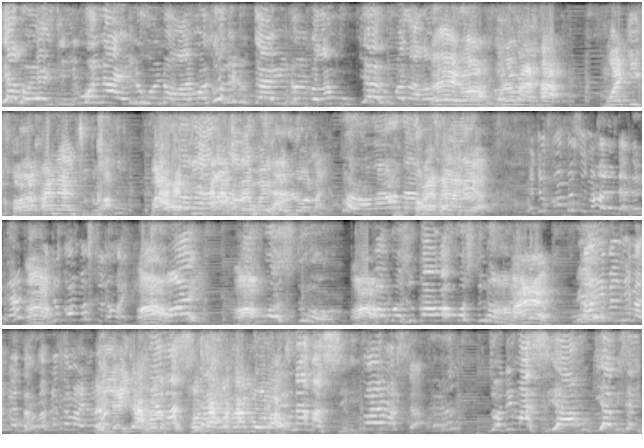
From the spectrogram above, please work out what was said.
কিয় লৈ আহিছিলি? মই নাহিলো নহয় মই চলি দুটা এৰি মই যি ঘৰৰ কাৰণে আনিছো তোমাক? মই আগে দি থকা কথা মই এইবিলাক লোৱা নাই। ঘৰ এটা লাগে এইটো কম বস্তু নহয় দেউতা এইটো কম বস্তু নহয়। হয় বস্তু বস্তু কম বস্তু নহয়। মাৰে মাৰি পেলি মানুহ এটা মানুহ এটা মাৰিব এই এতিয়া সঁচা কথাটো ওলাও কোনে মাৰছি তই মাৰছা যদি মাৰছি আৰু কিয় বিচাৰি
